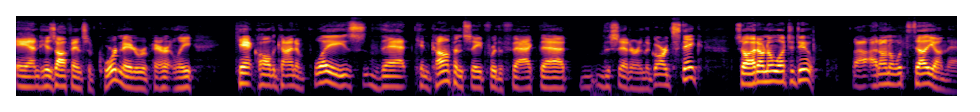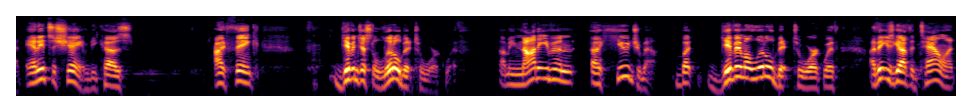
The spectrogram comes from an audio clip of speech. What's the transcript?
And his offensive coordinator apparently can't call the kind of plays that can compensate for the fact that the center and the guard stink. So I don't know what to do. Uh, I don't know what to tell you on that. And it's a shame because I think, given just a little bit to work with, I mean, not even a huge amount, but give him a little bit to work with, I think he's got the talent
